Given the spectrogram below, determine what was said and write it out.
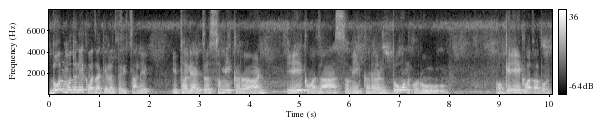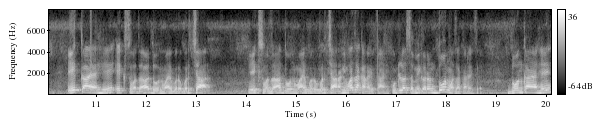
दोनमधून एक वजा केलं तरी चालेल. इथं लिहायचं समीकरण एक वजा समीकरण दोन करू. ओके एक वजा दोन. एक काय आहे? एक्स वजा दोन वाय बरोबर चार. एक्स वजा दोन वाय बरोबर चार. आणि वजा करायचं आहे. कुठलं? समीकरण दोन वजा करायचं आहे. दोन काय आहे?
